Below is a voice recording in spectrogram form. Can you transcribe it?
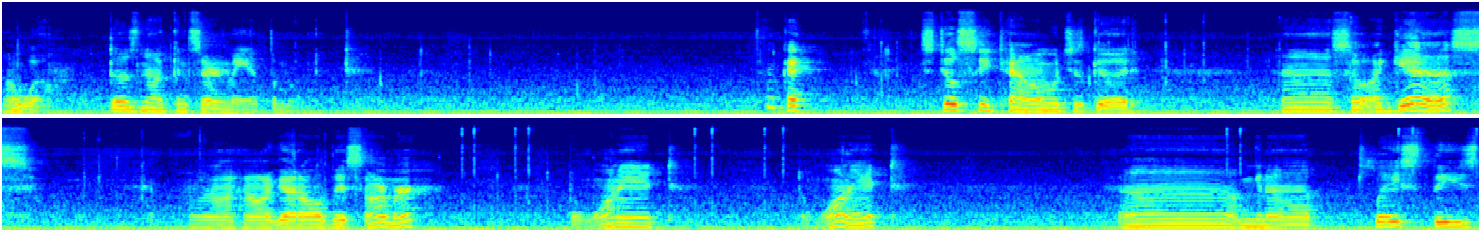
Oh well. Does not concern me at the moment. Okay. Still see town, which is good. Uh, so I guess I don't know how I got all this armor. Don't want it. Don't want it. Uh, I'm gonna place these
